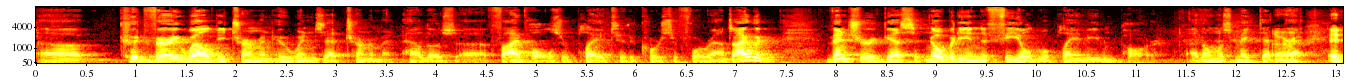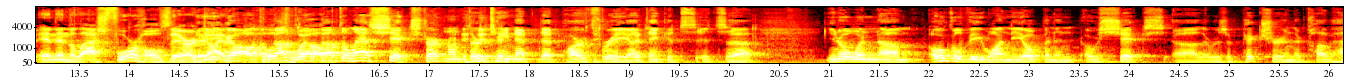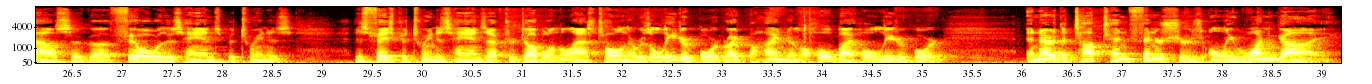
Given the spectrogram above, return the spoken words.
uh, could very well determine who wins that tournament, how those uh, five holes are played through the course of four rounds. I would venture a guess that nobody in the field will play an even par. I'd almost make that All bet. right. and and then the last four holes there are There diabolical About, as well. about the last six, starting on thirteen, that, that par three. I think it's it's. Uh, you know, when um, Ogilvy won the Open in 06, uh, there was a picture in the clubhouse of uh, Phil with his hands between his his face between his hands after double in the last hole, and there was a leaderboard right behind him, a hole by hole leaderboard. And out of the top 10 finishers, only one guy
